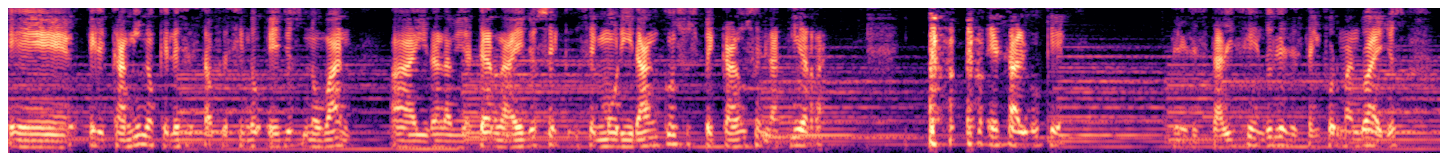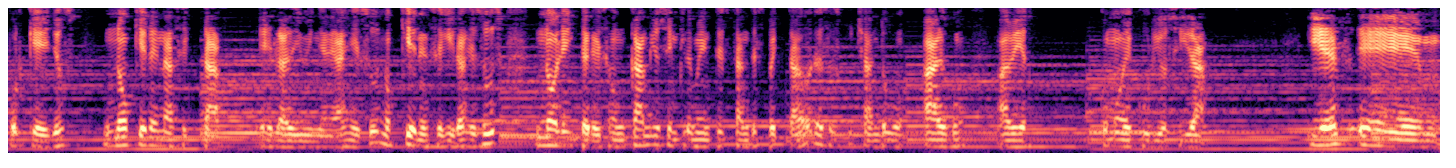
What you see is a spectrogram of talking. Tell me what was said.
el camino que les está ofreciendo, ellos no van a ir a la vida eterna, ellos se, se morirán con sus pecados en la tierra. es algo que les está diciendo y les está informando a ellos porque ellos no quieren aceptar eh, la divinidad de Jesús, no quieren seguir a Jesús, no le interesa un cambio, simplemente están de espectadores escuchando algo, a ver, como de curiosidad. Y es em,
